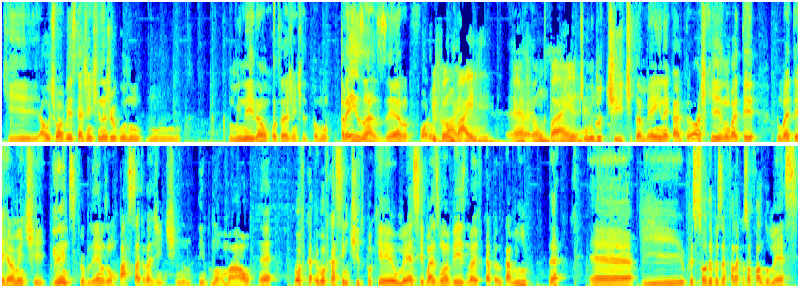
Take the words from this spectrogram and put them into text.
que a última vez que a Argentina jogou no, no, no Mineirão contra a gente, ele tomou 3 a 0 fora o E foi um baile. É, foi um baile. O time do Tite também, né, cara? Então eu acho que não vai ter, não vai ter realmente grandes problemas. Vamos passar pela Argentina no tempo normal, né? Eu vou ficar, eu vou ficar sentido porque o Messi mais uma vez não vai ficar pelo caminho, né? É, e o pessoal depois vai falar que eu só falo do Messi.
